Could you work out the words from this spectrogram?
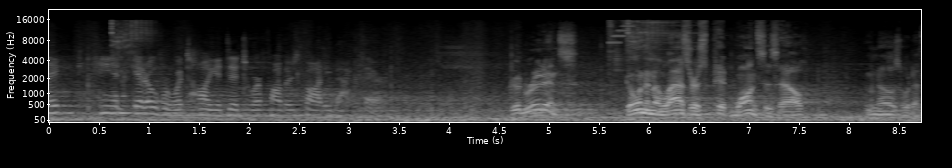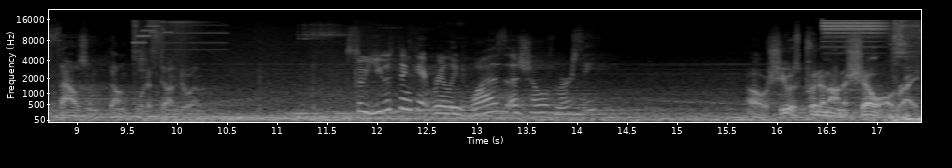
I can't get over what Talia did to her father's body back there. Good riddance. Going in a Lazarus pit once is hell. Who knows what a thousand dunk would have done to him. So you think it really was a show of mercy? Oh, she was putting on a show all right.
